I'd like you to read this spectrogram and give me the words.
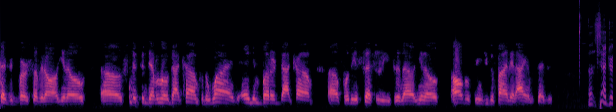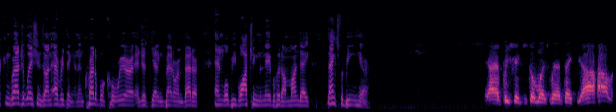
Cedric verse of it all, you know. Uh, SmithandDevereux.com for the wines, eggandbutter.com uh, for the accessories, and, uh, you know, all those things you can find at I am Cedric. Uh, Cedric, congratulations on everything. An incredible career and just getting better and better. And we'll be watching the neighborhood on Monday. Thanks for being here. I appreciate you so much, man. Thank you. I'll holler.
